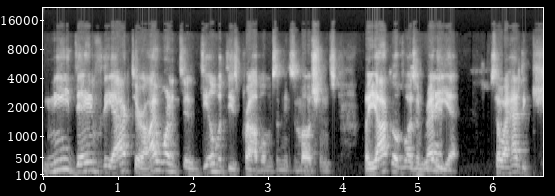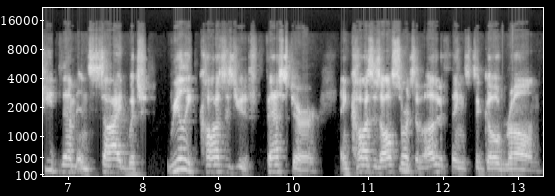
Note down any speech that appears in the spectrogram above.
Me, Dave, the actor, I wanted to deal with these problems and these emotions, but Yakov wasn't ready yeah. yet. So I had to keep them inside, which really causes you to fester and causes all sorts of other things to go wrong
